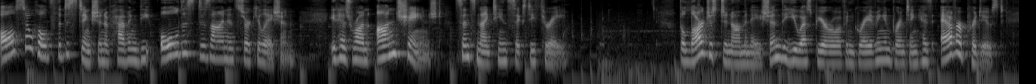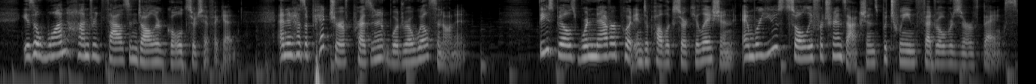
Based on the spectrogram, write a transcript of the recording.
also holds the distinction of having the oldest design in circulation. It has run unchanged since 1963. The largest denomination the U.S. Bureau of Engraving and Printing has ever produced is a $100,000 gold certificate, and it has a picture of President Woodrow Wilson on it. These bills were never put into public circulation and were used solely for transactions between Federal Reserve banks.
